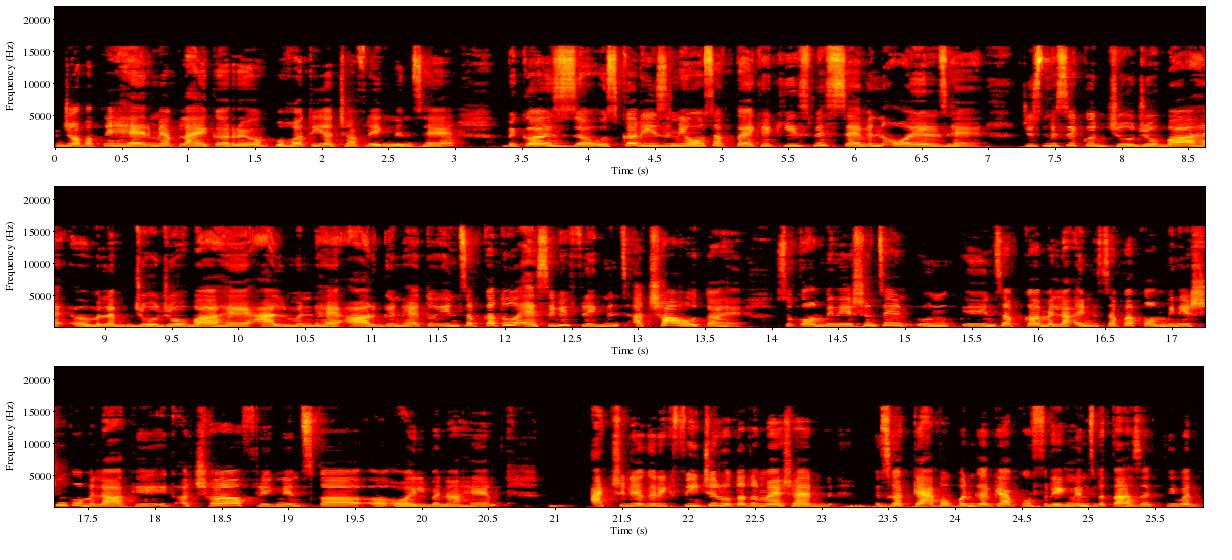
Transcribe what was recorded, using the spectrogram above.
जो आप अपने हेयर में अप्लाई कर रहे हो बहुत ही अच्छा फ्रेगनेंस है। बिकॉज़ उसका रीज़न ये हो सकता है क्योंकि इसमें सेवन ऑयल्स है जिसमें से कुछ जोजोबा है मतलब जोजोबा है आलमंड है आर्गन है तो इन सब का तो ऐसे भी फ्रेगनेंस अच्छा होता है। सो so, कॉम्बिनेशन से उन इन सब का मिला इन सब का कॉम्बिनेशन को मिला के एक अच्छा फ्रेगनेंस का ऑयल बना है। एक्चुअली अगर एक फीचर होता तो मैं शायद इसका कैप ओपन करके आपको फ्रेगनेंस बता सकती बट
